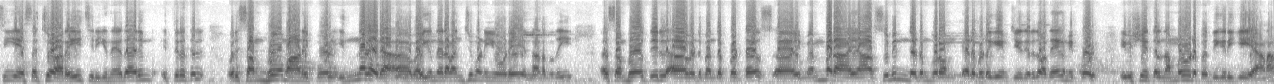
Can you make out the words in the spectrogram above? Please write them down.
സി എസ് എച്ച് അറിയിച്ചിരിക്കുന്നത്. ഏതായാലും ഇത്തരത്തിൽ ഒരു സംഭവമാണ് ഇപ്പോൾ ഇന്നലെ വൈകുന്നേരം അഞ്ചു മണിയോടെ നടന്നത്. ഈ സംഭവത്തിൽ ബന്ധപ്പെട്ട് മെമ്പറായ സുബിൻ നെടുമ്പുറം ഇടപെടുകയും ചെയ്തിരുന്നു. അദ്ദേഹം ഇപ്പോൾ ഈ വിഷയത്തിൽ നമ്മളോട് പ്രതികരിക്കുകയാണ്.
